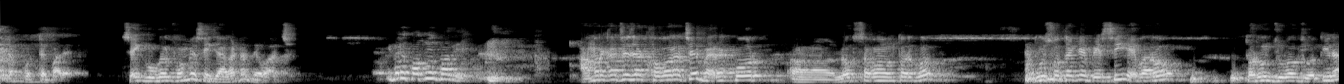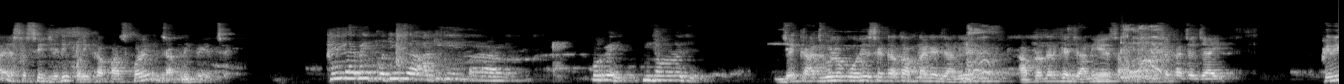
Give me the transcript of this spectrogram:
ফিল করতে পারে। সেই গুগল ফর্মে সেই জায়গাটা দেওয়া আছে। এবারে কত পাবে? আমার কাছে যা খবর আছে ব্যারাকপুর আহ, লোকসভা অন্তর্গত দুশো থেকে বেশি এবারও তরুণ যুবক যুবতীরা এসএসসি জিডি পরীক্ষা পাস করে চাকরি পেয়েছে। ফ্রি লাইব্রেরি কোচিং আর কি কি করবেন? চিন্তা রয়েছে? যে কাজগুলো করি সেটা তো আপনাকে জানিয়ে আপনাদেরকে জানিয়ে সাধারণ মানুষের কাছে যাই। ফ্রি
